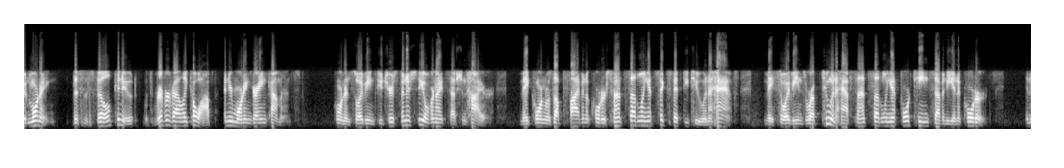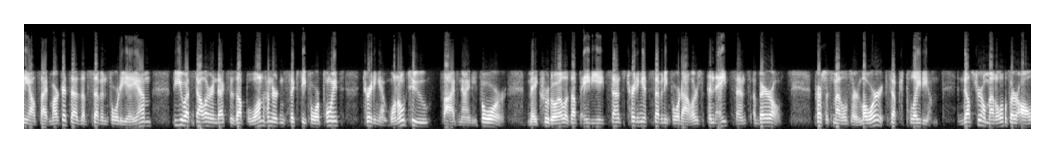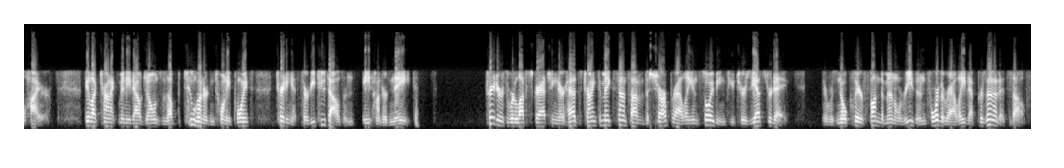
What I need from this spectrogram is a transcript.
Good morning. This is Phil Canute with River Valley Co-op and your morning grain comments. Corn and soybean futures finished the overnight session higher. May corn was up five and a quarter cents, settling at six fifty two and a half. May soybeans were up two and a half cents, settling at fourteen seventy and a quarter. In the outside markets, as of 7:40 a.m., the U.S. dollar index is up 164 points, trading at 102.594. May crude oil is up 88 cents, trading at $74.08 a barrel. Precious metals are lower, except palladium. Industrial metals are all higher. The electronic mini Dow Jones is up 220 points, trading at 32,808. Traders were left scratching their heads trying to make sense out of the sharp rally in soybean futures yesterday. There was no clear fundamental reason for the rally that presented itself.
